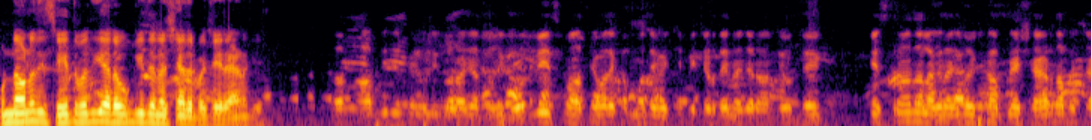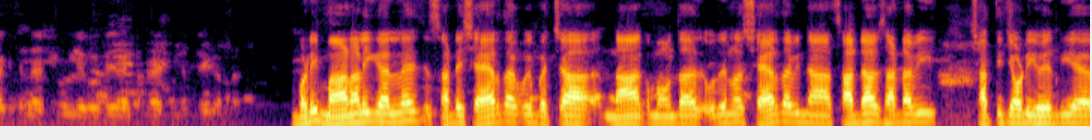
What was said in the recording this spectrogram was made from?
ਉਨਾ ਉਹਨਾਂ ਦੀ ਸਿਹਤ ਵਧੀਆ ਰਹੂਗੀ ਤੇ ਨਸ਼ਿਆਂ ਤੋਂ ਬਚੇ ਰਹਿਣਗੇ। ਆਪ ਦੀ ਜਥੇਬੰਦੀ ਦੁਆਰਾ ਜਾਂ ਤੁਸੀਂ ਖੁਦ ਵੀ ਸਮਾਜ ਸੇਵਾ ਦੇ ਕੰਮਾਂ ਦੇ ਵਿੱਚ ਵਿਚਰਦੇ ਨਜ਼ਰ ਆਉਂਦੇ ਹੋ ਤੇ ਕਿਸ ਤਰ੍ਹਾਂ ਦਾ ਲੱਗਦਾ ਜਦੋਂ ਇੱਕ ਆਪਣੇ ਸ਼ਹਿਰ ਦਾ ਬੱਚਾ ਕਿਸੇ ਨੈਸ਼ਨਲ ਲੈਵਲ ਤੇ ਜਾਂ ਇੰਟਰਨੈਸ਼ਨਲ ਪਲੇ ਕਰਦਾ? ਬੜੀ ਮਾਣ ਵਾਲੀ ਗੱਲ ਹੈ, ਸਾਡੇ ਸ਼ਹਿਰ ਦਾ ਕੋਈ ਬੱਚਾ ਨਾਂ ਕਮਾਉਂਦਾ, ਉਹਦੇ ਨਾਲ ਸ਼ਹਿਰ ਦਾ ਵੀ ਨਾਂ, ਸਾਡਾ ਸਾਡਾ ਵੀ ਛਾਤੀ ਚੌੜੀ ਹੋ ਜਾਂਦੀ ਹੈ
